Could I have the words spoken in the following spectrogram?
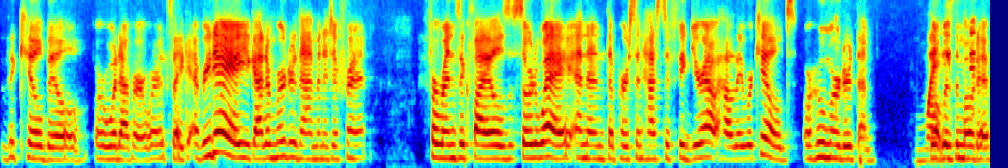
the Kill Bill or whatever, where it's like every day you got to murder them in a different forensic files sort of way, and then the person has to figure out how they were killed or who murdered them. When what was you the do, motive?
